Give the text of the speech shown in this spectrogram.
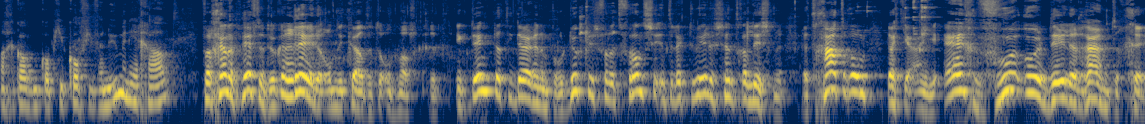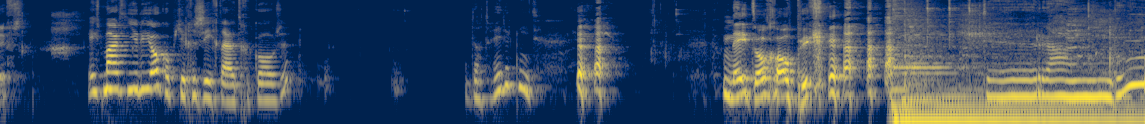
Mag ik ook een kopje koffie van u, meneer Goud? Van Gennep heeft natuurlijk een reden om die Kelten te ontmaskeren. Ik denk dat hij daarin een product is van het Franse intellectuele centralisme. Het gaat erom dat je aan je eigen vooroordelen ruimte geeft. Heeft Maarten jullie ook op je gezicht uitgekozen? Dat weet ik niet. Nee toch, hoop ik. Terangbulan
